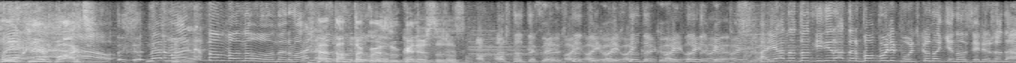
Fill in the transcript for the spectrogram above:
Ух, ебать. Нормально бомбануло, нормально Там такой звук, конечно же. А что такое, что такое, что такое, что такое? А я на тот генератор бомбу-липучку накинул, Сережа, да.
